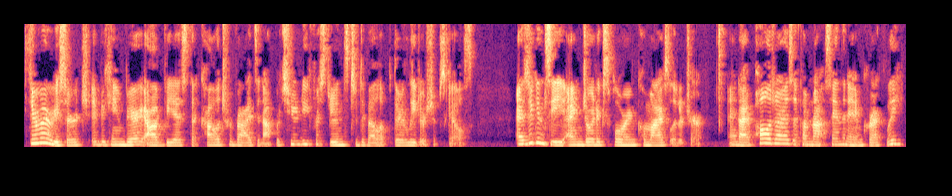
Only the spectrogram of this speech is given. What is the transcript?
Through my research, it became very obvious that college provides an opportunity for students to develop their leadership skills. As you can see, I enjoyed exploring Komives' literature, and I apologize if I'm not saying the name correctly,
